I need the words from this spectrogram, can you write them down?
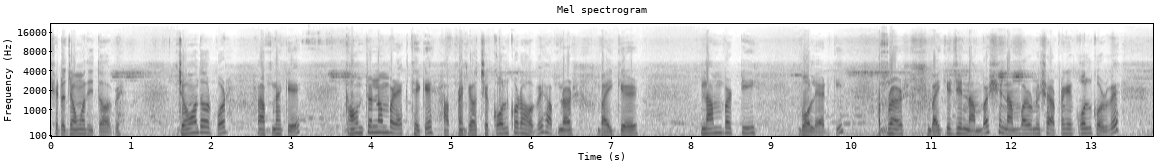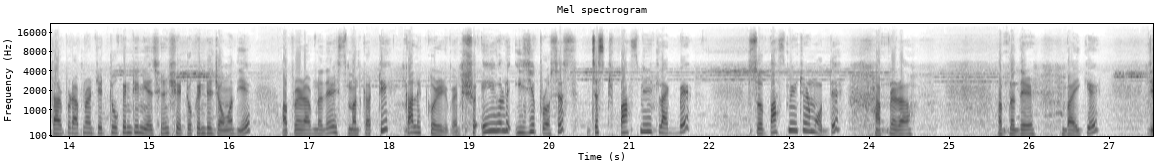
সেটা জমা দিতে হবে। জমা দেওয়ার পর আপনাকে কাউন্টার নাম্বার এক থেকে আপনাকে হচ্ছে কল করা হবে আপনার বাইকের নাম্বারটি বলে আর কি। আপনার বাইকের যে নাম্বার সেই নাম্বার অনুসারে আপনাকে কল করবে। তারপরে আপনার যে টোকেনটি নিয়েছিলেন, সেই টোকেনটি জমা দিয়ে আপনারা আপনাদের স্মার্ট কার্ডটি কালেক্ট করে নেবেন। সো এই হলো ইজি প্রসেস জাস্ট পাঁচ মিনিট লাগবে। সো পাঁচ মিনিটের মধ্যে আপনারা আপনাদের বাইকের যে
